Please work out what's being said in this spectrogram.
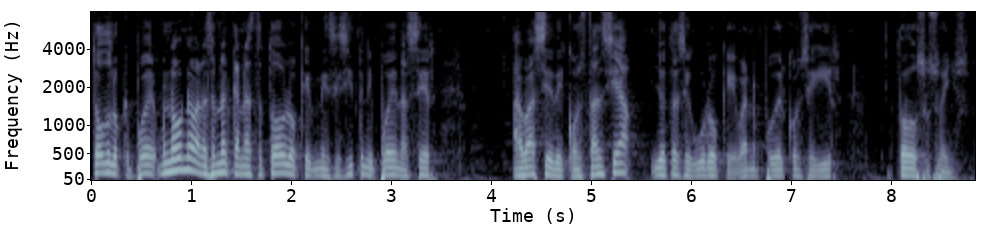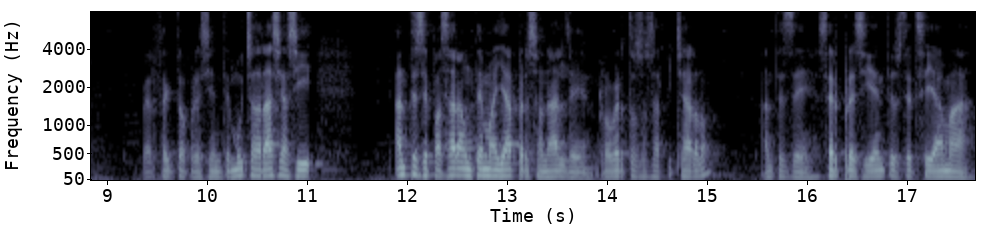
todo lo que pueden, no una balanza, una canasta, todo lo que necesiten y pueden hacer a base de constancia, yo te aseguro que van a poder conseguir todos sus sueños. Perfecto, presidente. Muchas gracias. Y antes de pasar a un tema ya personal de Roberto Sosa Pichardo, antes de ser presidente, usted se llama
